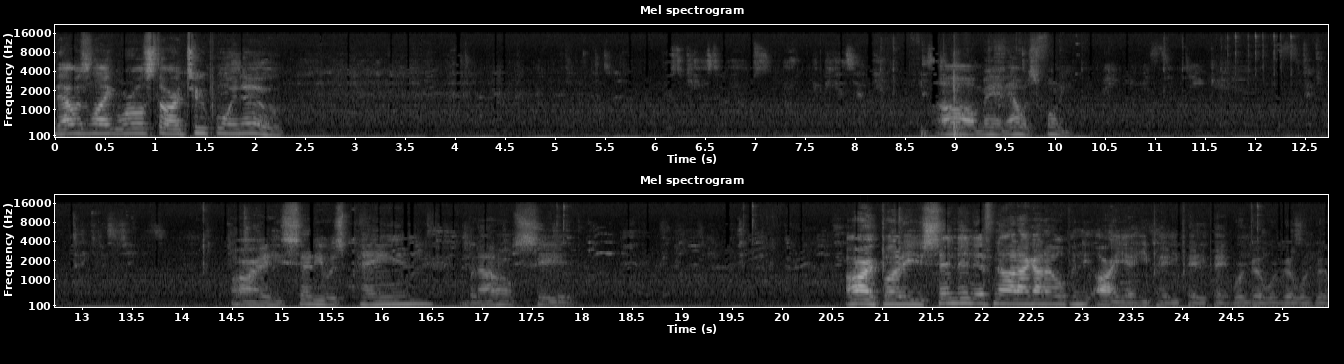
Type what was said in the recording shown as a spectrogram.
That was like World Star 2.0. Oh man, that was funny. Alright, he said he was paying, but I don't see it. All right, buddy. You send in. If not, I gotta open the. All right, yeah, he paid. He paid. He paid. We're good. We're good. We're good.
